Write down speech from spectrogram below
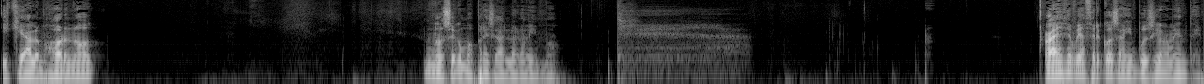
y que a lo mejor no... No sé cómo expresarlo ahora mismo. A veces voy a hacer cosas impulsivamente.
